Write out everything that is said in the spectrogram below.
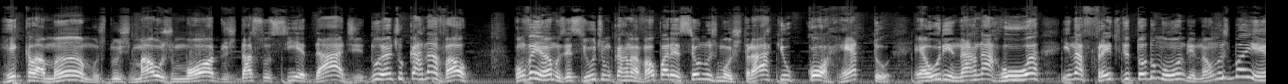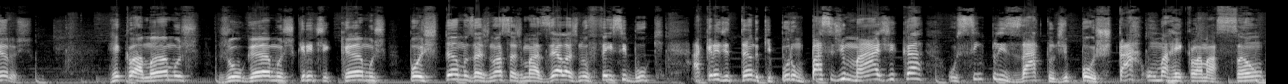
reclamamos dos maus modos da sociedade durante o carnaval. Convenhamos, esse último carnaval pareceu nos mostrar que o correto é urinar na rua e na frente de todo mundo, e não nos banheiros. Reclamamos, julgamos, criticamos, postamos as nossas mazelas no Facebook, acreditando que por um passe de mágica, o simples ato de postar uma reclamação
